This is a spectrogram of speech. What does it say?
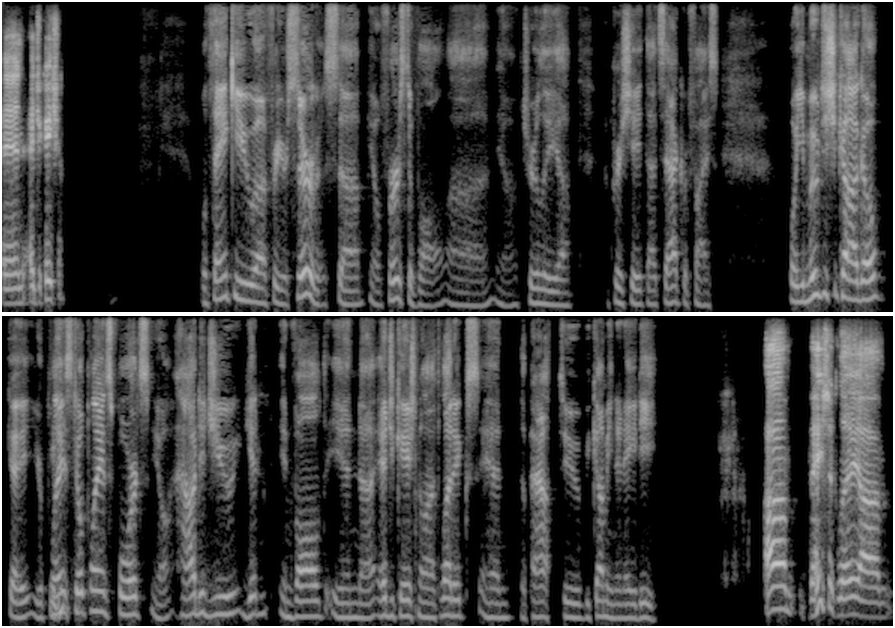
in education. Well, thank you uh, for your service. Uh, you know, first of all, uh, you know, truly uh, appreciate that sacrifice. Well, you moved to Chicago, Okay, you're playing, mm-hmm. still playing sports. You know, how did you get involved in uh, educational athletics and the path to becoming an AD? Um, basically, um,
